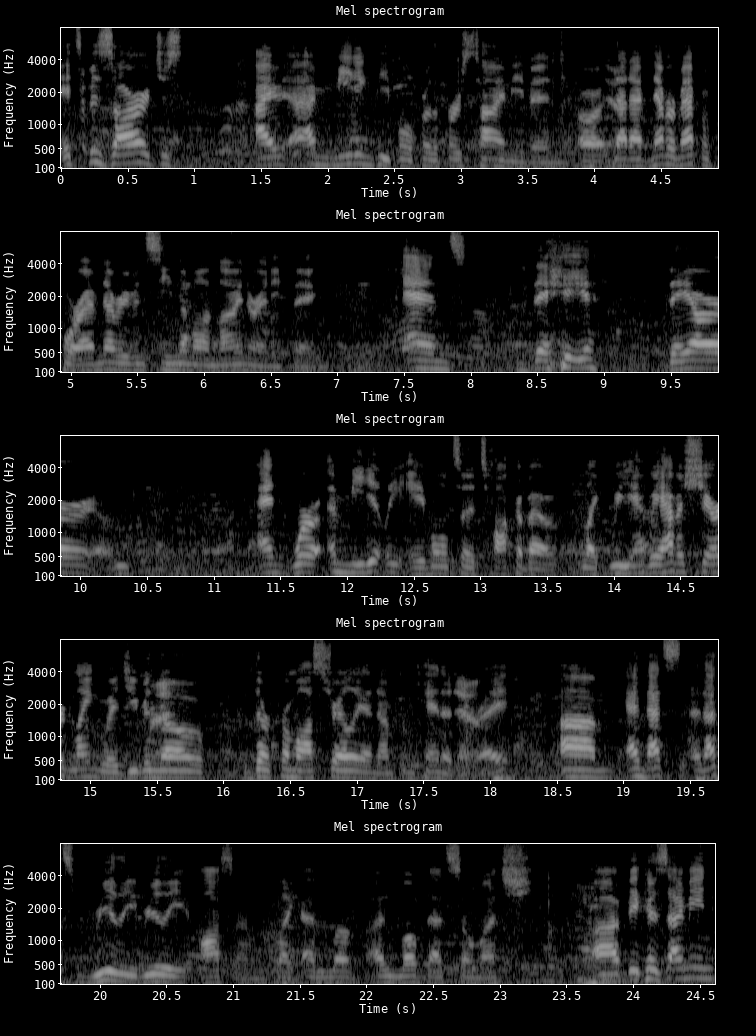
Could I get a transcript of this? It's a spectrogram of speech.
it's bizarre. Just I, I'm meeting people for the first time, even, or Yeah. that I've never met before. I've never even seen them online or anything, and they, they are, and we're immediately able to talk about like we we have a shared language, even Right. though they're from Australia and I'm from Canada, Yeah. right? Um, and that's that's really really awesome. Like I love I love that so much uh, because I mean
